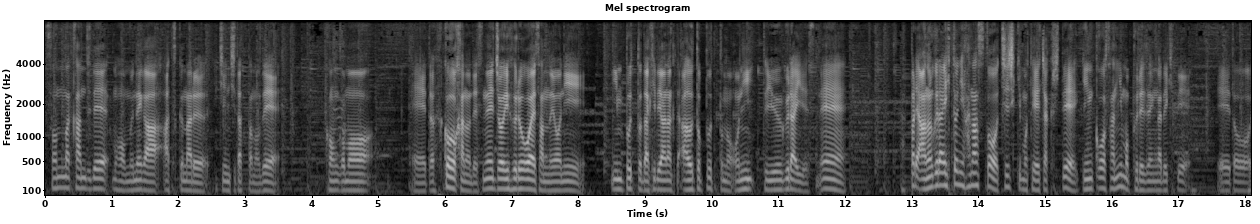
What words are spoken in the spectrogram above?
そんな感じでもう胸が熱くなる一日だったので今後も、えーと、福岡のですねジョイフル大家さんのようにインプットだけではなくてアウトプットの鬼というぐらいですね。やっぱりあのぐらい人に話すと知識も定着して銀行さんにもプレゼンができて、えーと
